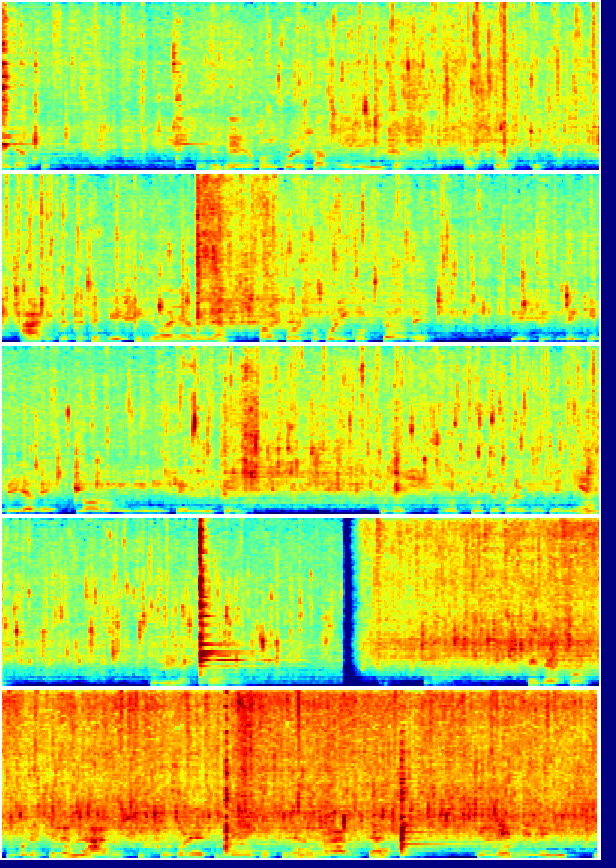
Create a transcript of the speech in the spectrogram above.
এই দেখো। ঠিক আছে, এরকম করে সব ভেজে নিতে হবে আস্তে আস্তে। আর এটাতে তো বেশি দেওয়া যাবে না, অল্প অল্প করে করতে হবে। বেশি দিলে ঘেটে যাবে, নরম জিনিস এমনিতেই একটু বেশ মুচমুচে করে ভেজে নিয়ে তুলে রাখতে হবে। এই দেখো, বলেছিলাম না, আলু সিদ্ধ করে তুলে রেখেছিলাম, এবার আলুটা তেলে ভেজে নিচ্ছি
